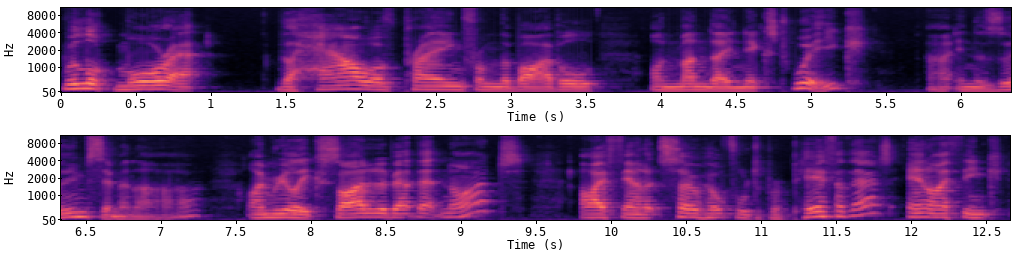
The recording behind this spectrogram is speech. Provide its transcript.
We'll look more at the how of praying from the Bible on Monday next week uh, in the Zoom seminar. I'm really excited about that night. I found it so helpful to prepare for that, and I think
